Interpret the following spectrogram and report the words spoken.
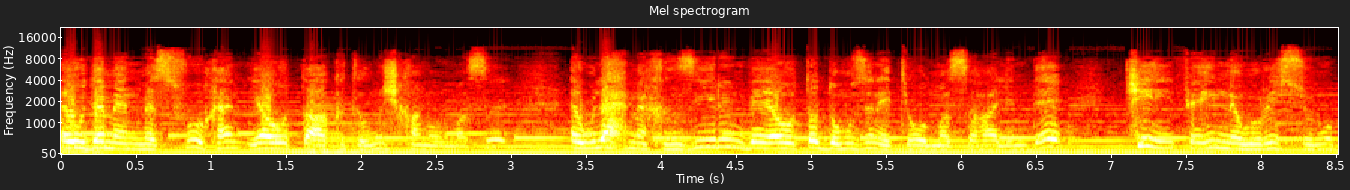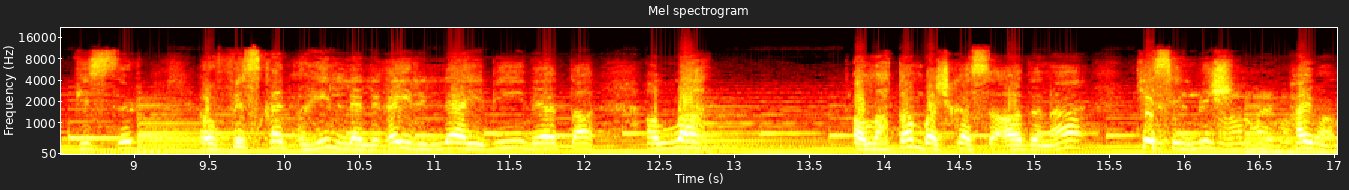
ev demen mesfuhen yahut da akıtılmış kan olması ev lehme hınzirin veyahut da domuzun eti olması halinde ki fe innehu rissunu pistir ev fiskan uhille li gayrillahi bi veyahut da Allah Allah'tan başkası adına kesilmiş hayvan. hayvan.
